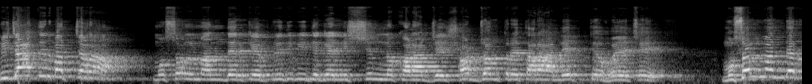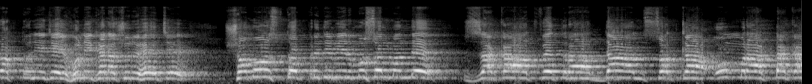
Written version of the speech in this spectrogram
বিজাতির বাচ্চারা, মুসলমানদেরকে পৃথিবী থেকে নিশ্চিন্ন করার যে ষড়যন্ত্রে তারা লিপ্ত হয়েছে মুসলমানদের রক্ত নিয়ে যে হোলি খেলা শুরু হয়েছে, সমস্ত পৃথিবীর মুসলমানদের জাকাত, ফেতরা, দান, সৎকা, উমরা, টাকা,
